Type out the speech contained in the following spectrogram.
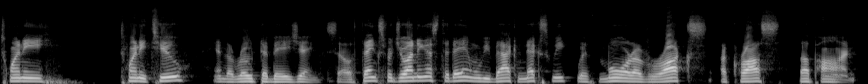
2022 and the road to Beijing. So thanks for joining us today, and we'll be back next week with more of Rocks Across the Pond.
